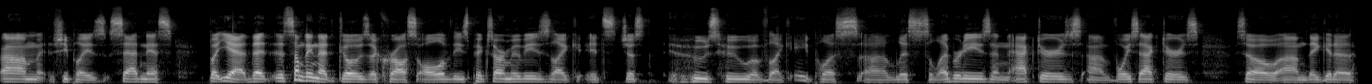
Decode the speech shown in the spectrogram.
um, she plays Sadness. But yeah, that it's something that goes across all of these Pixar movies. Like it's just who's who of like A plus uh, list celebrities and actors, uh, voice actors. So um, they get a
